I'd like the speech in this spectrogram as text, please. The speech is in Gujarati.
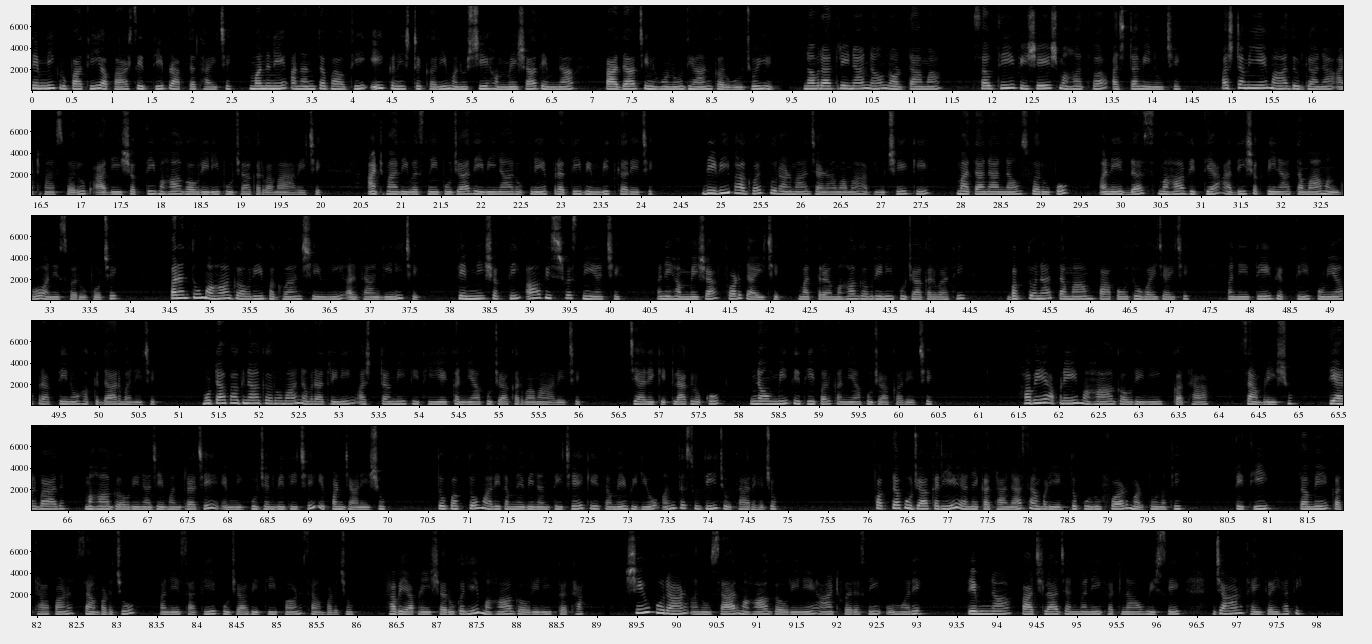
તેમની કૃપાથી અપાર સિદ્ધિ પ્રાપ્ત થાય છે. મનને અનંત ભાવથી એકનિષ્ઠ કરી મનુષ્ય હંમેશા તેમના પાદાર ચિહ્નોનું ધ્યાન કરવું જોઈએ. નવરાત્રિના નવ નોરતામાં સૌથી વિશેષ મહત્ત્વ અષ્ટમીનું છે. અષ્ટમીએ મા દુર્ગાના આઠમા સ્વરૂપ આદિશક્તિ મહાગૌરીની પૂજા કરવામાં આવે છે. આઠમા દિવસની પૂજા દેવીના રૂપને પ્રતિબિંબિત કરે છે. દેવી ભાગવત પુરાણમાં જણાવવામાં આવ્યું છે કે માતાના નવ સ્વરૂપો અને દસ મહાવિદ્યા આદિશક્તિના તમામ અંગો અને સ્વરૂપો છે. પરંતુ મહાગૌરી ભગવાન શિવની અર્ધાંગીની છે. તેમની શક્તિ અવિશ્વસનીય છે અને હંમેશા ફળદાયી છે. માત્ર મહાગૌરીની પૂજા કરવાથી ભક્તોના તમામ પાપો ધોવાઈ જાય છે અને તે વ્યક્તિ પુણ્ય પ્રાપ્તિનો હકદાર બને છે. મોટાભાગના ઘરોમાં નવરાત્રિની અષ્ટમી તિથિએ કન્યા પૂજા કરવામાં આવે છે. જ્યારે કેટલાક લોકો નવમી તિથિ પર કન્યા પૂજા કરે છે. હવે આપણે મહાગૌરીની કથા સાંભળીશું. ત્યારબાદ મહાગૌરીના જે મંત્ર છે, એમની પૂજન વિધિ છે, એ પણ જાણીશું. તો ભક્તો, મારી તમને વિનંતી છે કે તમે વીડિયો અંત સુધી જોતા રહેજો. ફક્ત પૂજા કરીએ અને કથા ના સાંભળીએ તો પૂરું ફળ મળતું નથી. તેથી, તમે કથા પણ સાંભળજો અને સાથે પૂજા વિધિ પણ સાંભળજો. હવે આપણે શરૂ કરીએ મહાગૌરીની કથા. શિવપુરાણ અનુસાર મહાગૌરીને આઠ વર્ષની ઉંમરે તેમના પાછલા જન્મની ઘટનાઓ વિશે જાણ થઈ ગઈ હતી.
